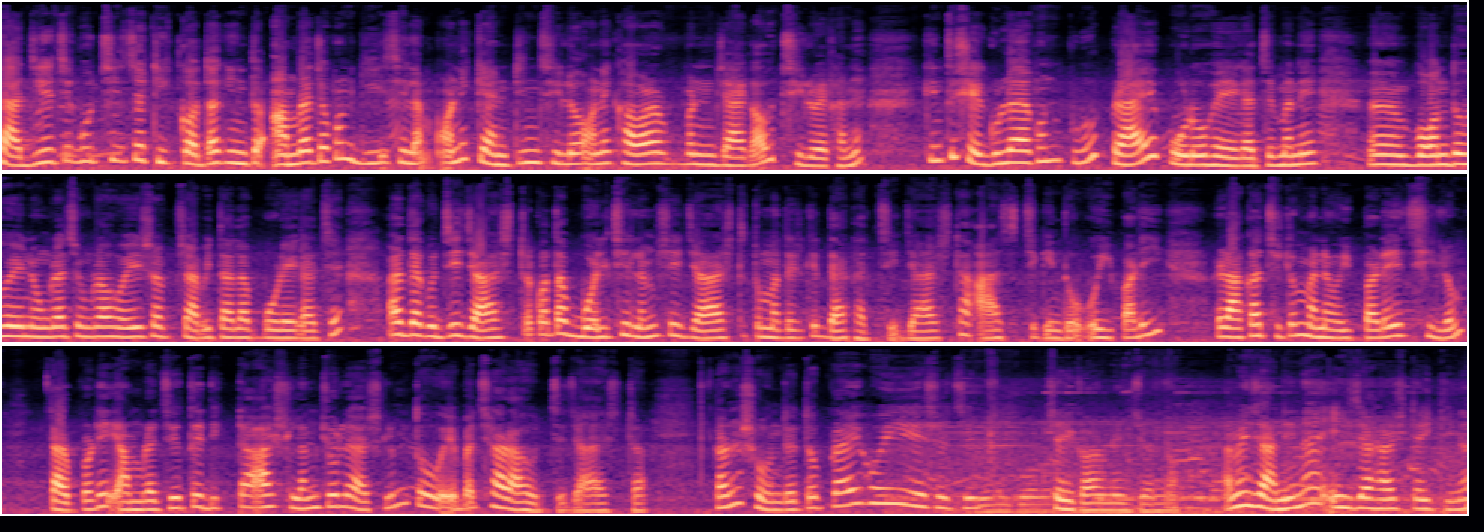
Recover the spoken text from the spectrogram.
সাজিয়েছে, গুছিয়েছে, ঠিক কথা। কিন্তু আমরা যখন গিয়েছিলাম, অনেক ক্যান্টিন ছিল, অনেক খাওয়ার মানে জায়গাও ছিল এখানে। কিন্তু সেগুলো এখন পুরো প্রায় পোড়ো হয়ে গেছে। মানে বন্ধ হয়ে, নোংরা চোংরা হয়ে সব চাবিতালা পড়ে গেছে। আর দেখো, যে জাহাজটার কথা বলছিলাম, সেই জাহাজটা তোমাদেরকে দেখাচ্ছি। জাহাজটা আসছে কিন্তু ওই পারেই রাখা ছিল মানে ওই পারে ছিল। তারপরে আমরা যেহেতু এদিকটা আসলাম, চলে আসলাম, তো এবার ছাড়া হচ্ছে জাহাজটা। কারণ সন্ধে তো প্রায় হয়েই এসেছে সেই কারণের জন্য। আমি জানি না এই জাহাজটাই কিনা।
